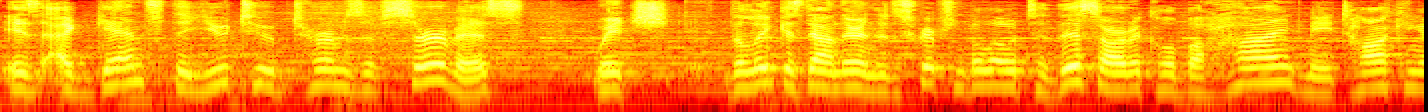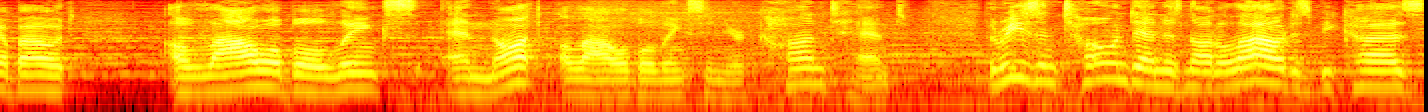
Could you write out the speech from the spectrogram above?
is against the YouTube terms of service, which the link is down there in the description below to this article behind me talking about allowable links and not allowable links in your content. The reason ToneDen is not allowed is because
